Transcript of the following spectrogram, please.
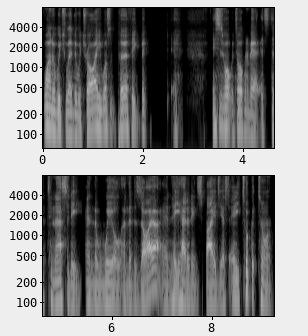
One of which led to a try. He wasn't perfect, but eh, this is what we're talking about. It's the tenacity and the will and the desire, and he had it in spades yesterday. And he took it to him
